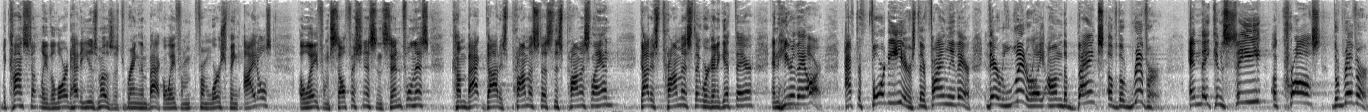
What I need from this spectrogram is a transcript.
But constantly the Lord had to use Moses to bring them back away from, from worshiping idols, away from selfishness and sinfulness. Come back. God has promised us this promised land. God has promised that we're going to get there. And here they are. After 40 years, they're finally there. They're literally on the banks of the river and they can see across the river.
